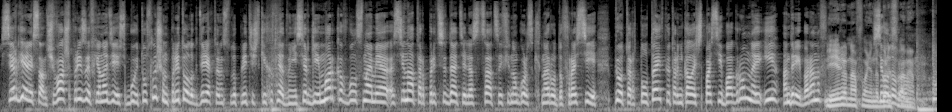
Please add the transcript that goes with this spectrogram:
Сергей Александрович, ваш призыв, я надеюсь, будет услышан. Политолог, директор Института политических исследований Сергей Марков был с нами, сенатор, председатель Ассоциации финно-угорских народов России Петр Тултаев. Петр Николаевич, спасибо огромное. И Андрей Баранов. И Елена Афонина Всего были доброго. с вами.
